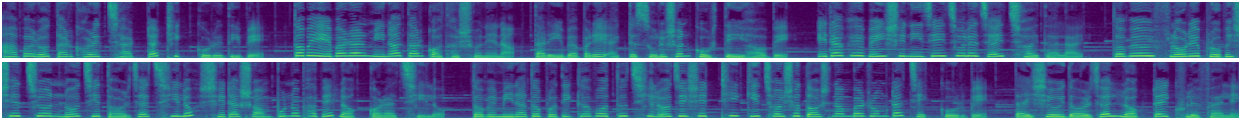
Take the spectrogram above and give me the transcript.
আবারও তার ঘরের ছাদটা ঠিক করে দিবে। তবে এবার আর মিনা তার কথা শোনে না। তার এই ব্যাপারে একটা সলিউশন করতেই হবে। এটা ভেবেই সে নিজেই চলে যায় ছয়তলায়। তবে ওই ফ্লোরে প্রবেশের জন্য যে দরজা ছিল, সেটা সম্পূর্ণভাবে লক করা ছিল। তবে মিনা তো প্রতিজ্ঞাবদ্ধ ছিল যে সে ঠিকই ছয়শো দশ নম্বর রুমটা চেক করবে। তাই সে ওই দরজার লকটাই খুলে ফেলে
